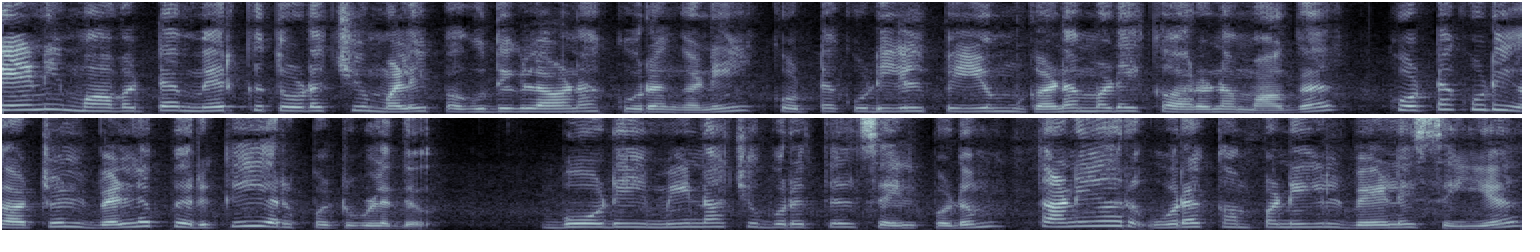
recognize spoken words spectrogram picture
தேனி மாவட்ட மேற்கு தொடர்ச்சி மலைப்பகுதிகளான குரங்கணி கொட்டக்குடியில் பெய்யும் கனமழை காரணமாக கொட்டக்குடி ஆற்றில் வெள்ளப்பெருக்கு ஏற்பட்டுள்ளது. போடி மீனாட்சிபுரத்தில் செயல்படும் தனியார் உர கம்பெனியில் வேலை செய்ய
